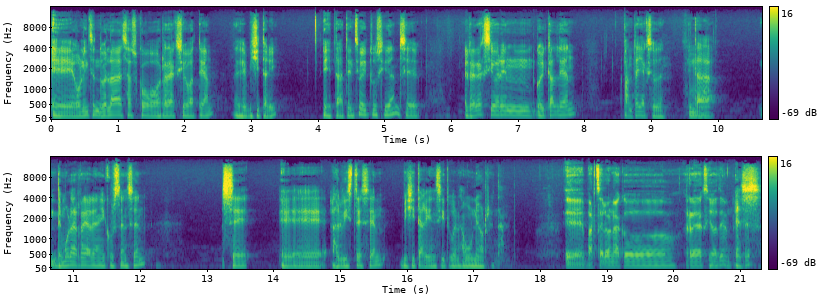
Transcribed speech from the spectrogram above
E, egon nintzen duela ez asko redakzio batean, e, bisitari, eta atentzio ditu zidan, ze redakzioaren goikaldean pantaiak zeuden. Eta demora errealean ikusten zen, ze e, albiste zen bisitagien zituen une horretan. E, Bartzelonako redakzio batean? Ez.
